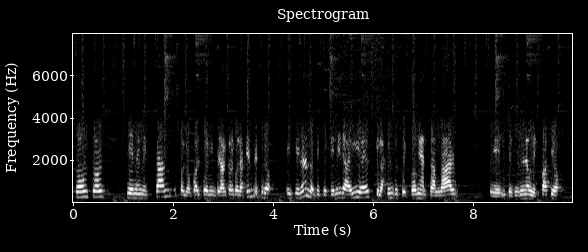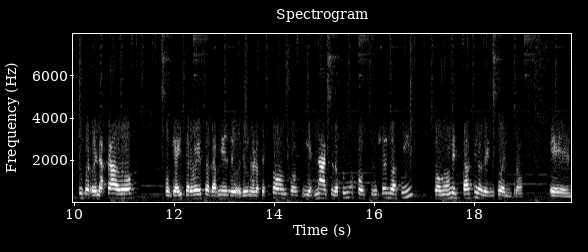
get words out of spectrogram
sponsors tienen stand, con lo cual pueden interactuar con la gente, pero en general lo que se genera ahí es que la gente se pone a charlar y se genera un espacio súper relajado, porque hay cerveza también de, uno de los sponsors y snacks, lo fuimos construyendo así como un espacio de encuentro. Eh,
